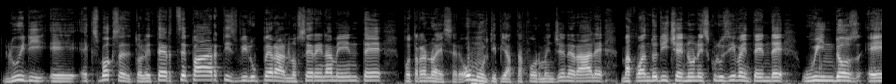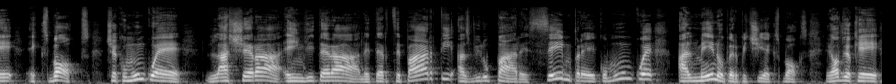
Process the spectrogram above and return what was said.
lui di eh, Xbox ha detto le terze parti svilupperanno serenamente, potranno essere o multipiattaforma in generale, ma quando dice non esclusiva intende Windows e Xbox, cioè comunque lascerà e inviterà le terze parti a sviluppare sempre e comunque almeno per PC e Xbox. È ovvio che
